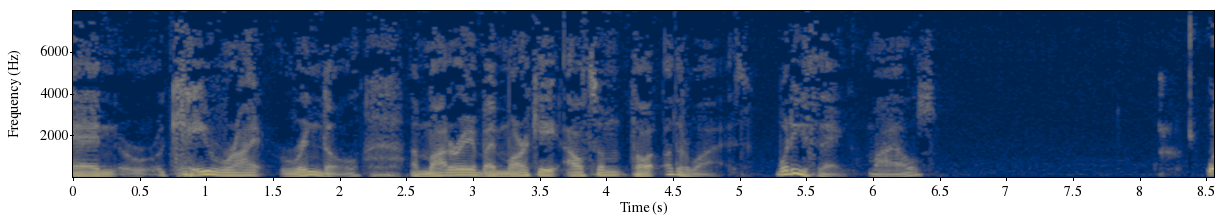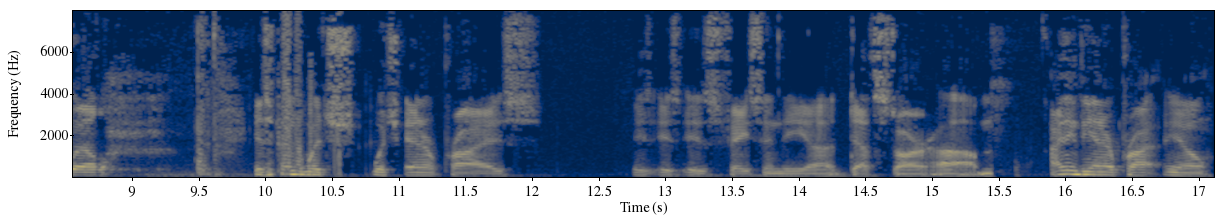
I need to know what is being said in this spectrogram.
and K. Rindle, uh, moderated by Mark A. Altman, thought otherwise. What do you think, Miles? Well, it depends on which which enterprise is is, is facing the uh, Death Star. Um, I think the Enterprise, you know,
